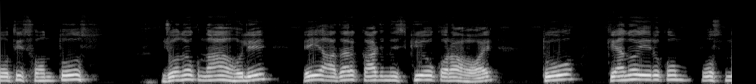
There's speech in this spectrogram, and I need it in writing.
নথি সন্তোষজনক না হলে এই আধার কার্ড নিষ্ক্রিয় করা হয়। তো কেন এরকম প্রশ্ন?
